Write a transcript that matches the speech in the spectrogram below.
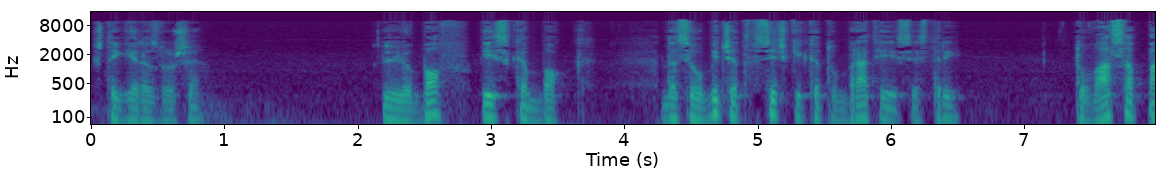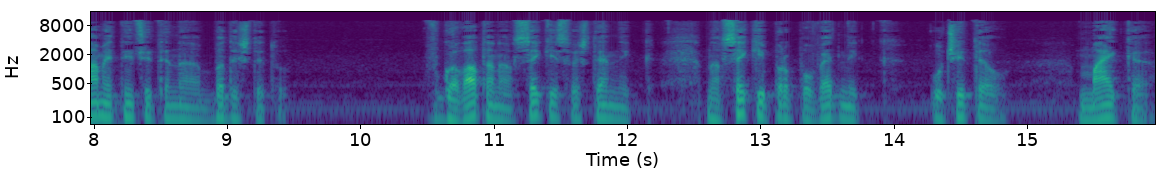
ще ги разруша. Любов иска Бог, да се обичат всички като братя и сестри. Това са паметниците на бъдещето. В главата на всеки свещеник, на всеки проповедник, учител, майка,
